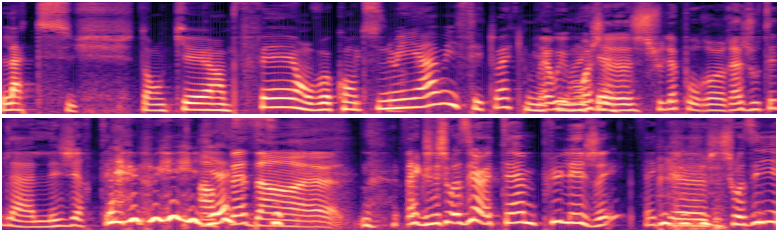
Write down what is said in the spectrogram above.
là-dessus. Donc euh, en fait, on va continuer. Ah oui, c'est toi qui m'as Ben oui, moi, je, suis là pour rajouter de la légèreté. oui, En yes. fait, dans, fait que j'ai choisi un thème plus léger. Fait que j'ai choisi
